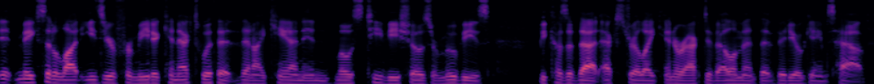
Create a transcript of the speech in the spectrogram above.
it makes it a lot easier for me to connect with it than I can in most TV shows or movies because of that extra like interactive element that video games have.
